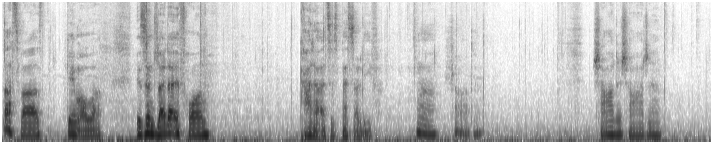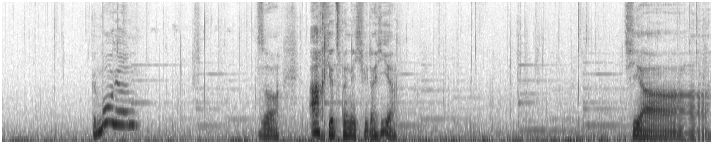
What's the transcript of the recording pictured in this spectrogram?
das war's. Game over. Wir sind leider erfroren. Gerade als es besser lief. Na, schade. Schade, schade. Guten Morgen. So. Ach, jetzt bin ich wieder hier. Tja.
